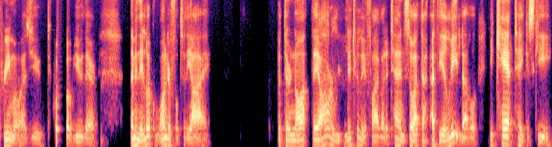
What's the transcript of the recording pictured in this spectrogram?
primo, as you to quote you there. I mean, they look wonderful to the eye, but they're not. They are literally a five out of ten. So at the at the elite level, you can't take a ski.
